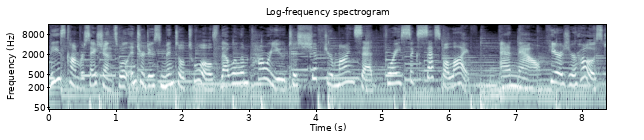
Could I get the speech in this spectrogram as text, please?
These conversations will introduce mental tools that will empower you to shift your mindset for a successful life. And now, here's your host,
